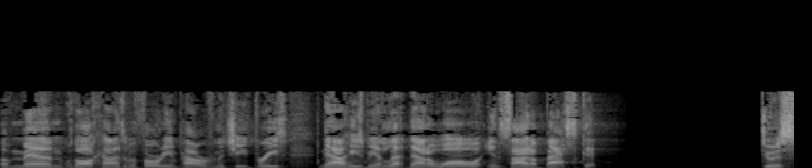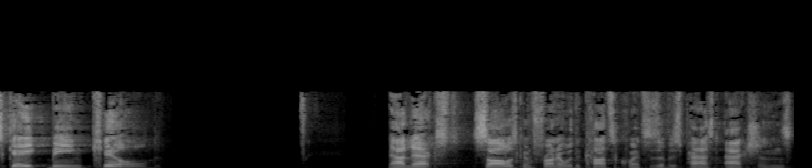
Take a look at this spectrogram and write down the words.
of men with all kinds of authority and power from the chief priests. Now he's being let down a wall inside a basket to escape being killed. Now, next, Saul is confronted with the consequences of his past actions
